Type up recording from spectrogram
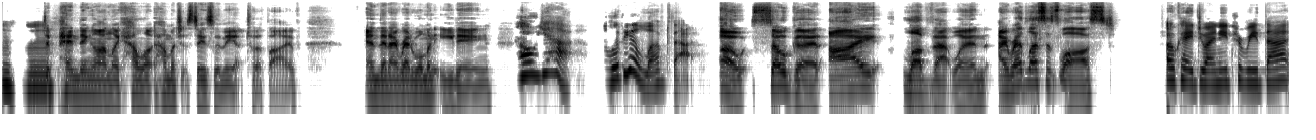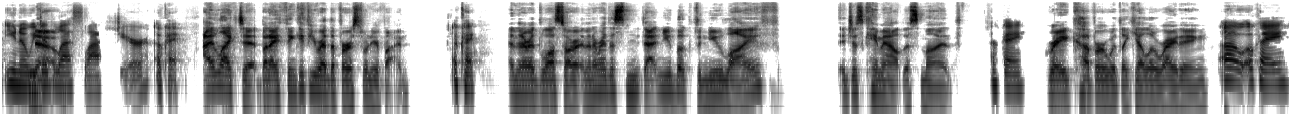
Mhm. depending on like how long how much it stays with me up to a five. And then I read Woman Eating. Oh yeah, Olivia loved that. Oh, so good. I love that one. I read Less is Lost. Okay, do I need to read that? You know, we did less last year. Okay, I liked it, but I think if you read the first one, you're fine. okay. And then I read The Lost Daughter, and then I read this that new book, The New Life. It just came out this month. Okay. Gray cover with like yellow writing. Oh, okay.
